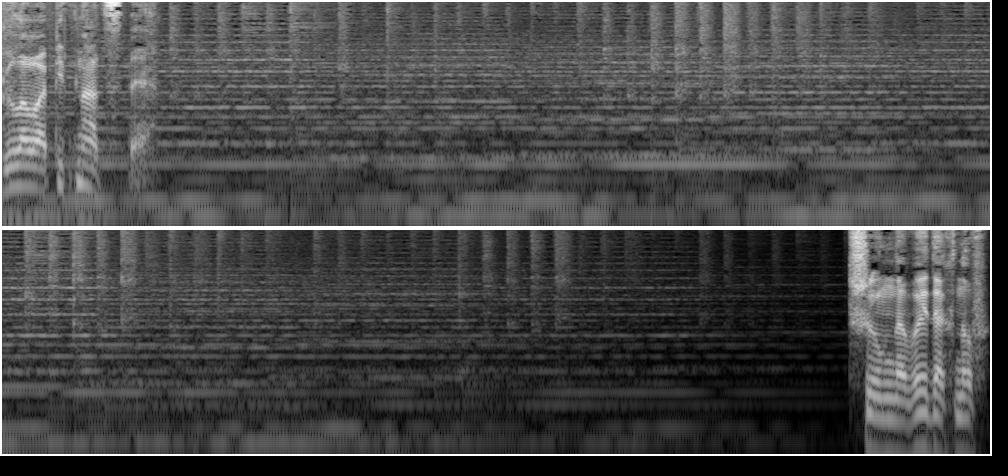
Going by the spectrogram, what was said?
Глава 15. Шумно выдохнув,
